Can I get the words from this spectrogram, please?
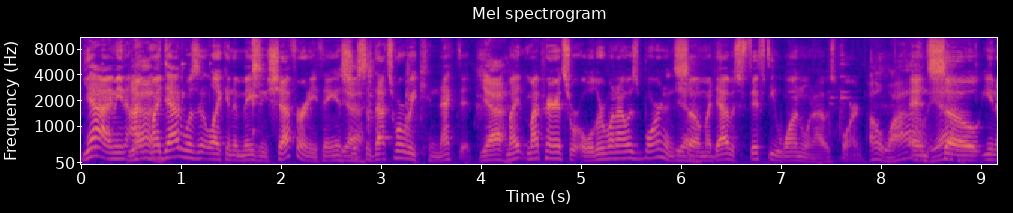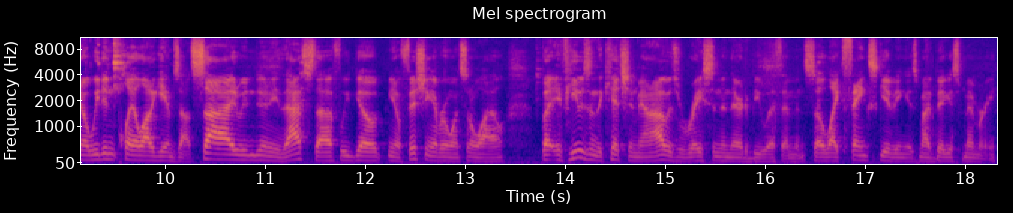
Yeah, I mean, Yeah. I, my dad wasn't like an amazing chef or anything. It's Yeah. just that that's where we connected. Yeah. My, my parents were older when I was born, and Yeah. so my dad was 51 when I was born. Oh wow. and yeah. so, you know, we didn't play a lot of games outside. We didn't do any of that stuff. We'd go, you know, fishing every once in a while. But if he was in the kitchen, man, I was racing in there to be with him. And so, like Thanksgiving is my biggest memory.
